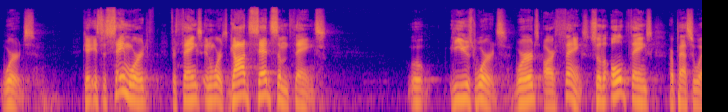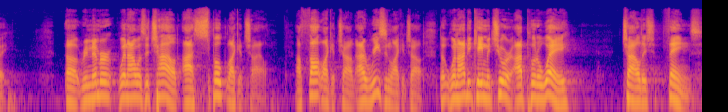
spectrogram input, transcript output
Words. Okay, it's the same word for things and words. God said some things. Well, he used words. Words are things. So the old things are passed away. Uh, remember when I was a child, I spoke like a child. I thought like a child. I reasoned like a child. But when I became mature, I put away childish things.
